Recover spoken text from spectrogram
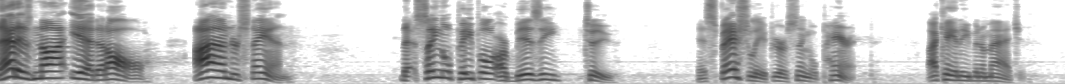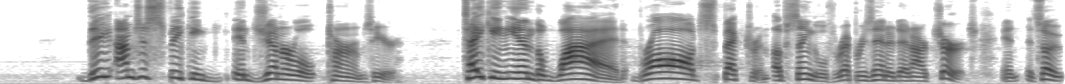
That is not it at all. I understand that single people are busy too, especially if you're a single parent. I can't even imagine. The, I'm just speaking in general terms here. Taking in the wide, broad spectrum of singles represented in our church. And, and so,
